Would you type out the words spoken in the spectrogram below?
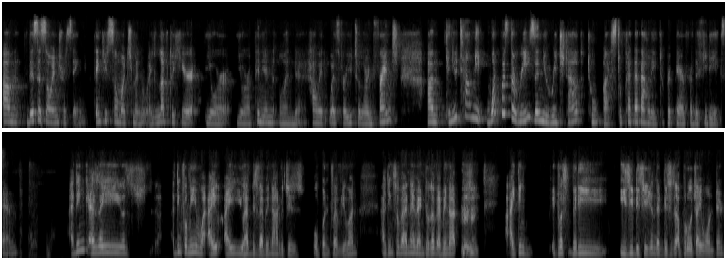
Um, this is so interesting. Thank you so much, Manu. I love to hear your, your opinion on how it was for you to learn French. Um, can you tell me what was the reason you reached out to us, to Prêt à Parler, to prepare for the FIDE exam? I think as I was, I think for me, I, I you have this webinar which is open to everyone. I think so when I went to the webinar, I think it was very easy decision that this is the approach I wanted.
